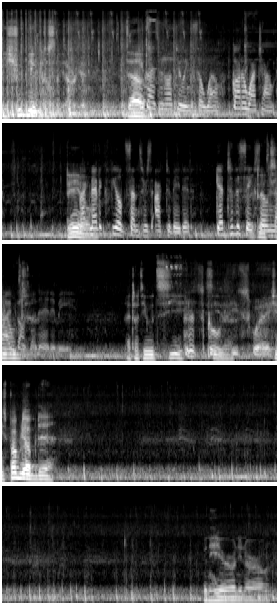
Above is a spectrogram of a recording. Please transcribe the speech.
he should be able to see. Target. You guys are not doing so well. Gotta watch out. Damn. Magnetic field sensors activated. Get to the safe I thought zone he now. would- Found an enemy. I thought you would see. Let's go see her. this way. She's probably up there. Can hear her running around.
